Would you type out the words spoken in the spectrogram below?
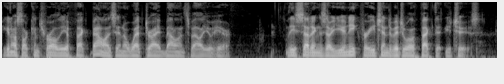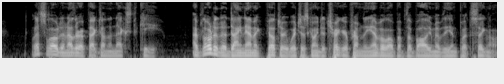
You can also control the effect balance in a wet-dry balance value here. These settings are unique for each individual effect that you choose. Let's load another effect on the next key. I've loaded a dynamic filter which is going to trigger from the envelope of the volume of the input signal.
